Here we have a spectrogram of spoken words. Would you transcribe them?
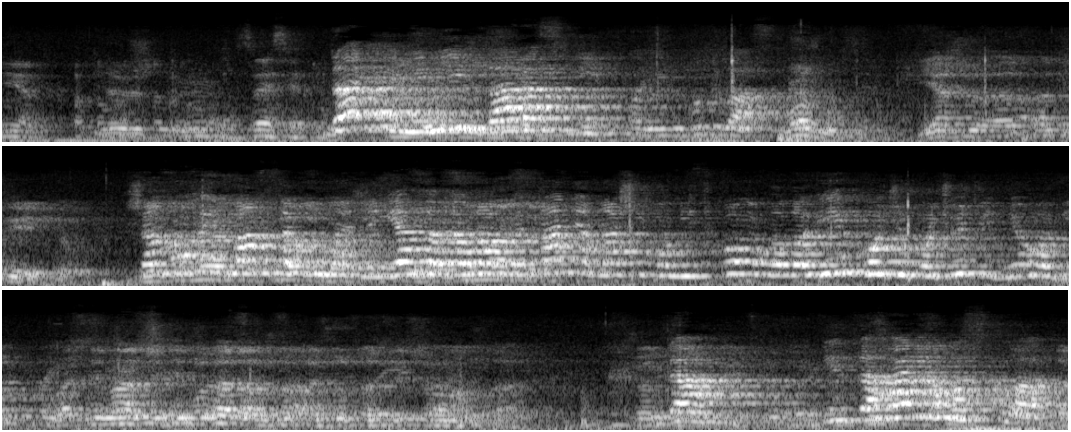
Нет, потому что ну, Дайте мені зараз відповідь, будь ласка. Можно? Я же от- ответил. Шановний пан документи, я задала питання нашому міському голові, хочу почути від нього відповідь. 18 депутатов должно присутствовать в зале. Так, від загального складу.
